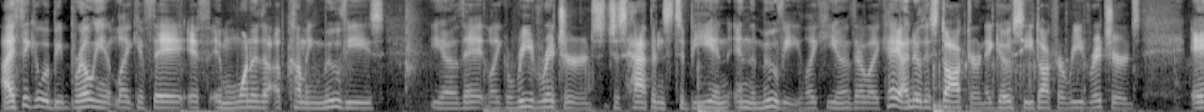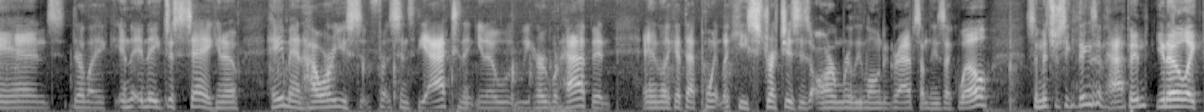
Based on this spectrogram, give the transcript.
I think it would be brilliant. Like if they, if in one of the upcoming movies, you know, they like Reed Richards just happens to be in in the movie. Like you know, they're like, "Hey, I know this doctor," and they go see Doctor Reed Richards, and they're like, and, and they just say, you know, "Hey man, how are you since the accident? You know, we heard what happened." And like at that point, like he stretches his arm really long to grab something. He's like, "Well, some interesting things have happened." You know, like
